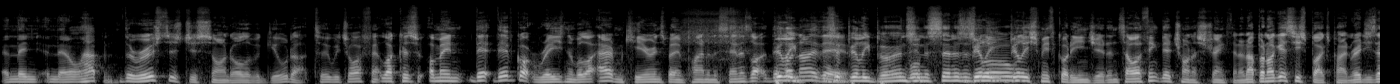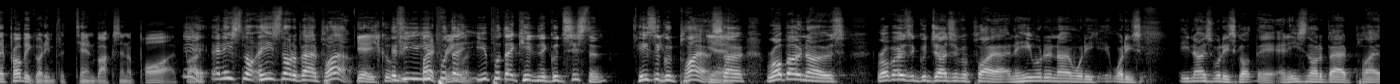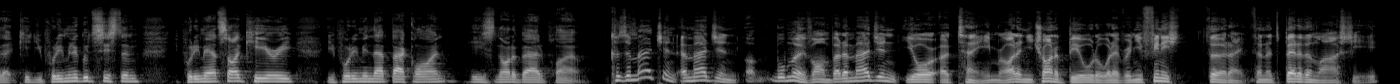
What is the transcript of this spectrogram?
and then and then it'll happen. The Roosters just signed Oliver Gildart too, which I found like because I mean they, they've got reasonable. Like Adam Keighran's been playing in the centres. Like Billy, I know is they're it Billy Burns in the centres as Billy, well? Billy Smith got injured, and so I think they're trying to strengthen it up. And I guess this bloke's playing Reggie's. They probably got him for ten bucks in a pie. yeah, and he's not he's not a bad player. Yeah, he's good. If you, you put that you put that kid in a good system, He's a good player. Yeah. So Robbo knows. Robbo's a good judge of a player, and he would have known what he what he's he knows what he's got there, and he's not a bad player. That kid. You put him in a good system. You put him outside Kiri. You put him in that back line. He's not a bad player. Because imagine, imagine, uh, we'll move on, but imagine you're a team, right, and you're trying to build or whatever, and you finish 13th, and it's better than last year,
